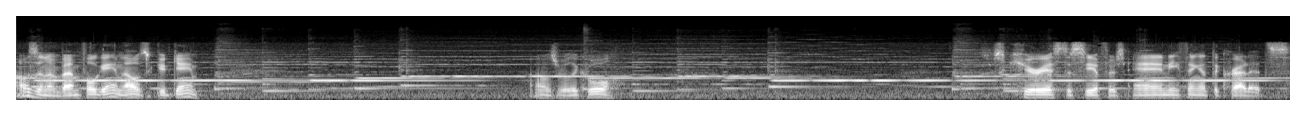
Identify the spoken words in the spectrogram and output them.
that was an eventful game. That was a good game. That was really cool. Just curious to see if there's anything at the credits.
